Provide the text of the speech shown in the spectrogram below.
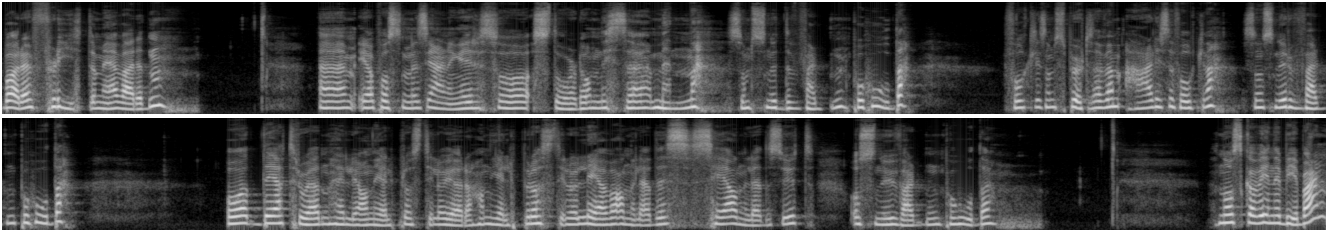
bare flyte med verden. Um, I apostlenes gjerninger så står det om disse mennene som snudde verden på hodet. Folk liksom spurte seg hvem er disse folkene som snur verden på hodet. Og det tror jeg Den hellige ånd hjelper oss til å gjøre. Han hjelper oss til å leve annerledes, se annerledes ut og snu verden på hodet. Nå skal vi inn i Bibelen.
